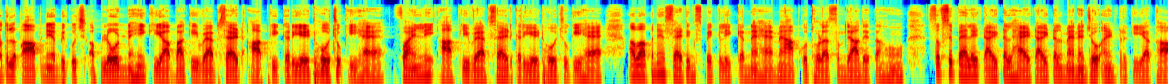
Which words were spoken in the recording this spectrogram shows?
मतलब आपने अभी कुछ अपलोड नहीं किया, बाकी वेबसाइट आपकी क्रिएट हो चुकी है। फाइनली आपकी वेबसाइट क्रिएट हो चुकी है। अब अपने सेटिंग्स पे क्लिक करना है। मैं आपको थोड़ा समझा देता हूँ। सबसे पहले टाइटल है। टाइटल मैंने जो एंटर किया था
